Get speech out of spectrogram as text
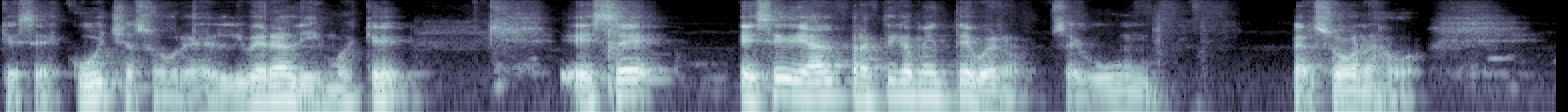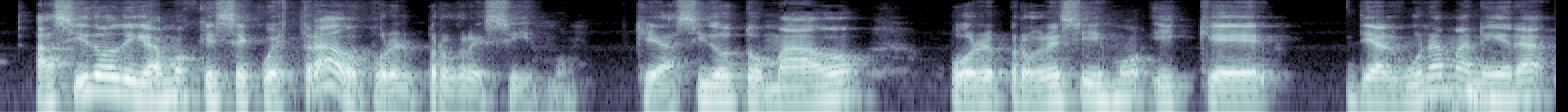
que se escucha sobre el liberalismo es que ese, ese ideal prácticamente, bueno, según personas, o, ha sido, digamos, que secuestrado por el progresismo, que ha sido tomado por el progresismo y que de alguna manera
